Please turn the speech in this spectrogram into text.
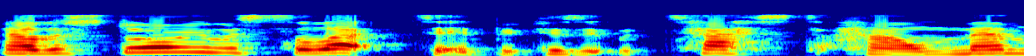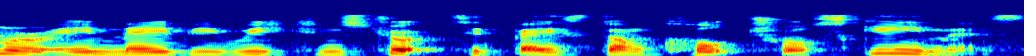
Now, the story was selected because it would test how memory may be reconstructed based on cultural schemas.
